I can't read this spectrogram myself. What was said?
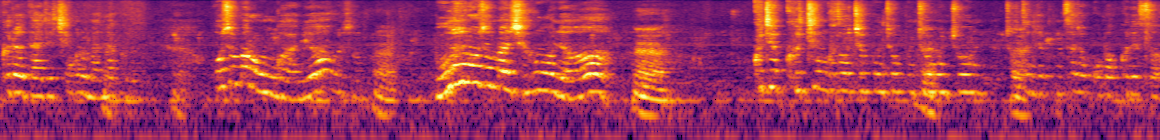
그날 나 이제 친구를 만났거든 응. 오줌만 오는 거 아니야? 그래서 응. 무슨 오줌만 지금 오냐 응. 그제 그 친구도 저분 저분 저분 좋은 좋던 제품 사줬고 막 그랬어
